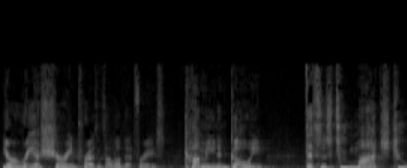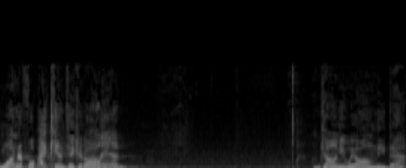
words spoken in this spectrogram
Your reassuring presence. I love that phrase coming and going. This is too much, too wonderful. I can't take it all in. I'm telling you, we all need that.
